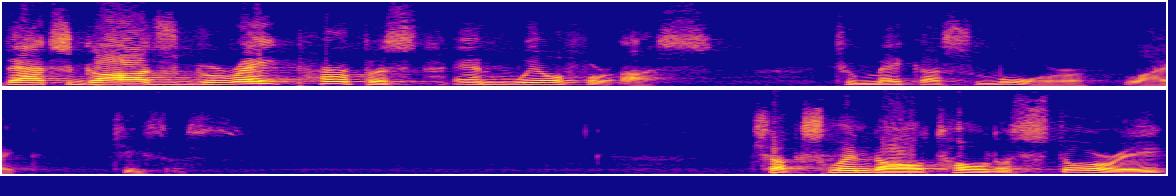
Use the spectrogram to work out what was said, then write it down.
That's God's great purpose and will for us to make us more like Jesus. Chuck Swindoll told a story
